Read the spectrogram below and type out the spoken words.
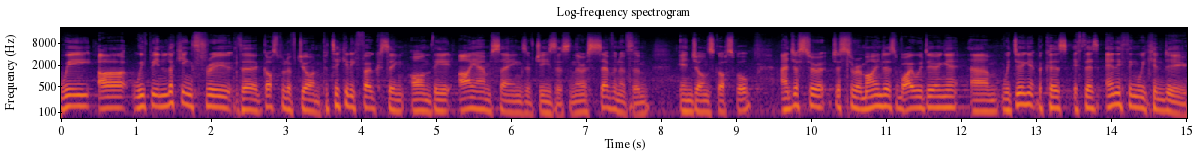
we are, we've been looking through the Gospel of John, particularly focusing on the I am sayings of Jesus, and there are seven of them in John's Gospel. And just to, just to remind us why we're doing it, um, we're doing it because if there's anything we can do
